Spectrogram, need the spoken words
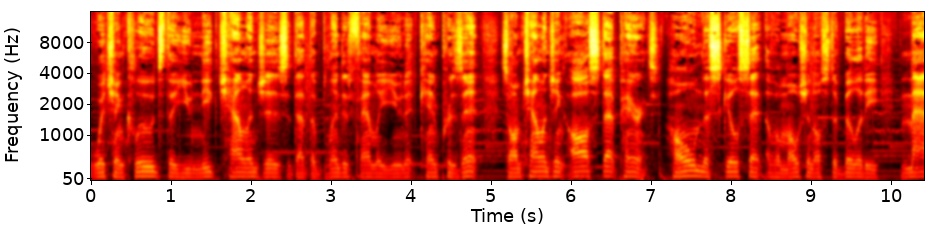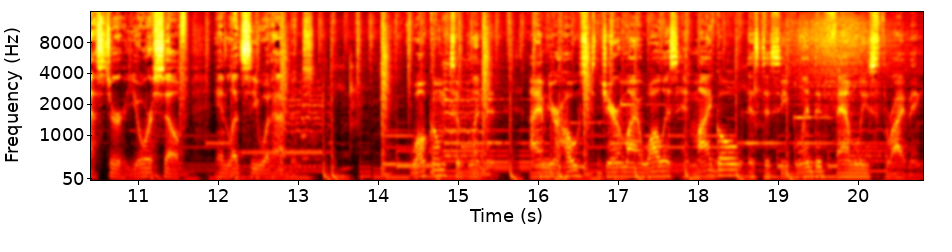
which includes the unique challenges that the blended family unit can present. So I'm challenging all step parents, hone the skill set of emotional stability, master yourself, and let's see what happens. Welcome to Blended. I am your host, Jeremiah Wallace, and my goal is to see blended families thriving.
